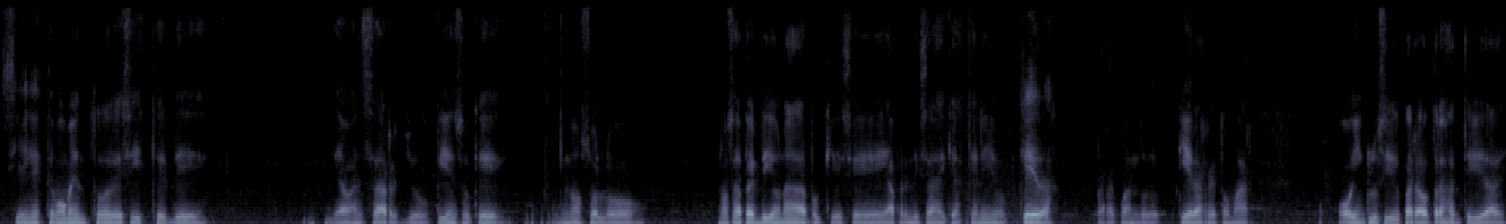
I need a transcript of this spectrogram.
Si en este momento desistes de, de avanzar, yo pienso que no solo no se ha perdido nada porque ese aprendizaje que has tenido queda para cuando quieras retomar o inclusive para otras actividades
